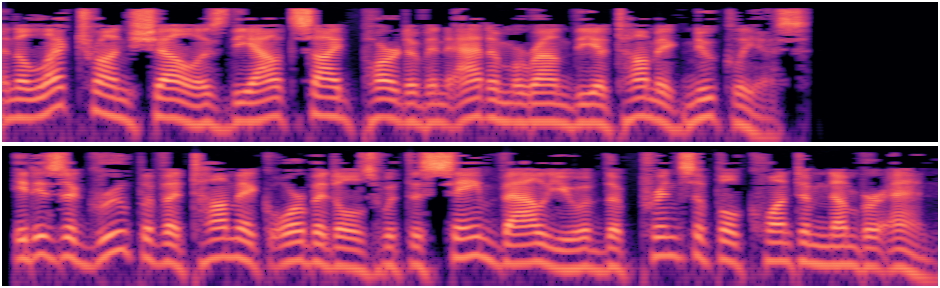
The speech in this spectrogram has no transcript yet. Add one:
An electron shell is the outside part of an atom around the atomic nucleus. It is a group of atomic orbitals with the same value of the principal quantum number n.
